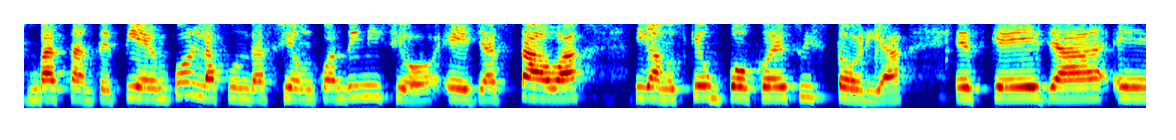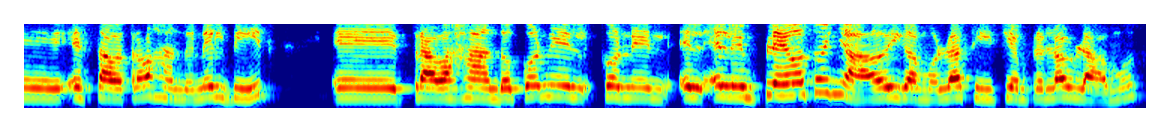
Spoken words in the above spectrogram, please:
bastante tiempo. La fundación cuando inició, ella estaba, digamos que un poco de su historia es que ella eh, estaba trabajando en el BID, eh, trabajando con, el, con el, el, empleo soñado, digámoslo así, siempre lo hablamos.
